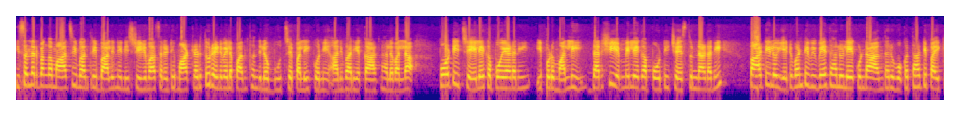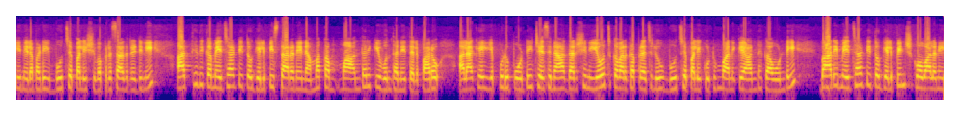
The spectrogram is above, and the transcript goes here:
ఈ సందర్భంగా మాజీ మంత్రి బాలినేని శ్రీనివాసరెడ్డి మాట్లాడుతూ రెండు వేల పంతొమ్మిదిలో బూచేపల్లి కొన్ని అనివార్య కారణాల వల్ల పోటీ చేయలేకపోయాడని ఇప్పుడు మళ్ళీ దర్శి ఎమ్మెల్యేగా పోటీ చేస్తున్నాడని పార్టీలో ఎటువంటి విభేదాలు లేకుండా అందరూ ఒకతాటిపైకి నిలబడి బూచెపల్లి శివప్రసాద్ రెడ్డిని అత్యధిక మెజార్టీతో గెలిపిస్తారనే నమ్మకం మా అందరికీ ఉందని తెలిపారు. అలాగే ఎప్పుడు పోటీ చేసిన దర్శి నియోజకవర్గ ప్రజలు బూచెపల్లి కుటుంబానికి అండగా ఉండి భారీ మెజార్టీతో గెలిపించుకోవాలని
